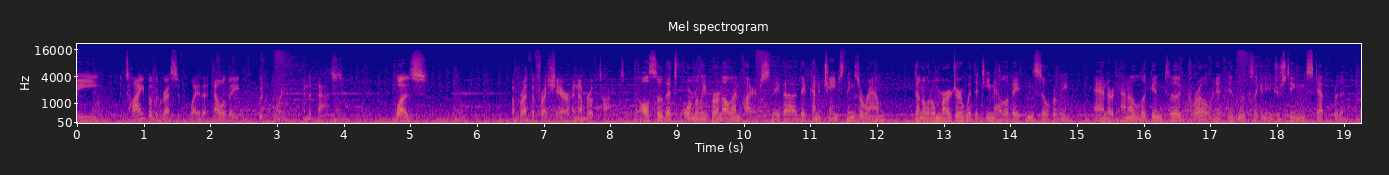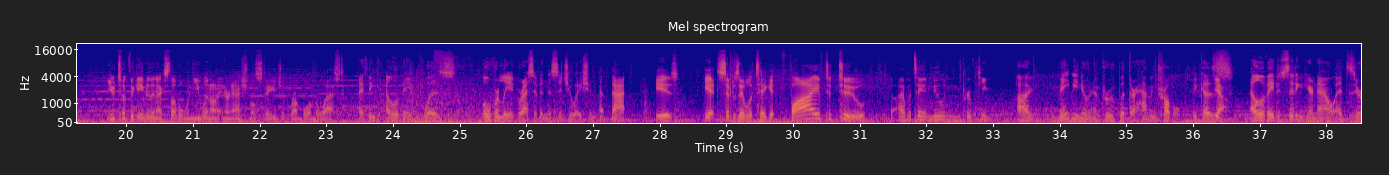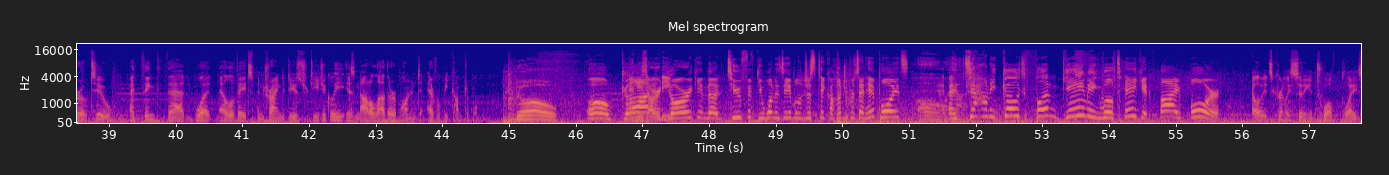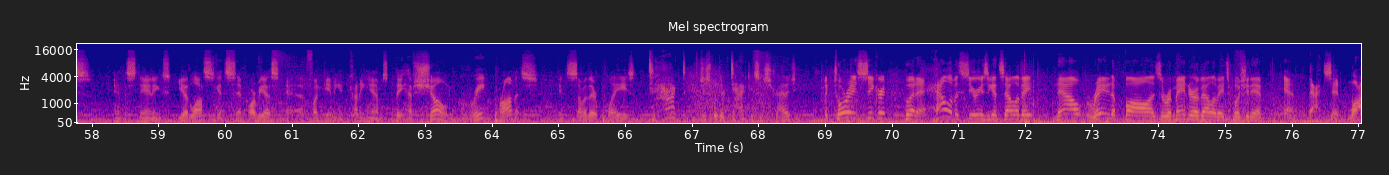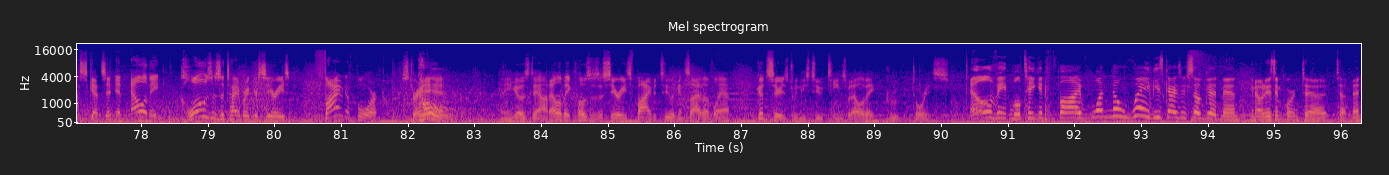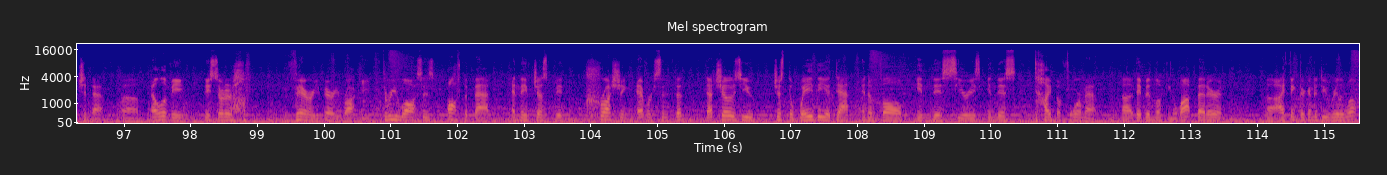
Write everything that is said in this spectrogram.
The type of aggressive play that Elevate would bring in the past was a breath of fresh air a number of times. Also, that's formerly Burn All Empires. They've uh, they've kind of changed things around, done a little merger with the team Elevate from the Silver League, and are kind of looking to grow. And it, it looks like an interesting step for them. You took the game to the next level when you went on an international stage and Rumble in the West. I think Elevate was overly aggressive in this situation. And that is it. Simp is able to take it 5 to 2. I would say a new and improved team. Uh, maybe new and improved, but they're having trouble because Yeah. Elevate is sitting here now at 0-2. I think that what Elevate's been trying to do strategically is not allow their opponent to ever be comfortable. No. Oh god. And he's already- Yorick in the 251 is able to just take 100% hit points. Oh my and down he goes. Fun Gaming will take it 5-4. Elevate's currently sitting in 12th place in the standings. You had losses against Simp, RBS, uh, Fun Gaming, and Cunningham's. They have shown great promise in some of their plays, tact, just with their tactics and strategy. Victoria's Secret, who had a hell of a series against Elevate, now ready to fall as the remainder of Elevate's push it in. And that's it. Lost gets it, and Elevate closes the tiebreaker series 5 to 4, straight ahead. And he goes down. Elevate closes the series 5 to 2 against I of Lamp. Good series between these two teams, but Elevate proved victorious. Elevate will take it 5-1. No way. These guys are so good, man. You know, it is important to, to mention that. Um, Elevate, they started off very, very rocky. Three losses off the bat, and they've just been crushing ever since then. That shows you just the way they adapt and evolve in this series, in this type of format. Uh, they've been looking a lot better, and uh, I think they're going to do really well.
